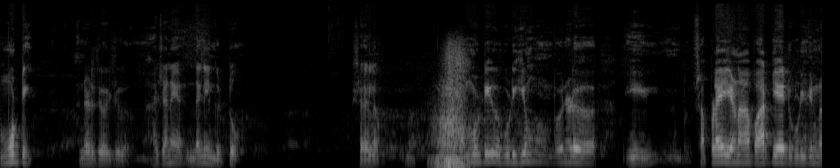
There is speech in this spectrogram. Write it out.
മമ്മൂട്ടി എന്റെ അടുത്ത് ചോദിച്ചു അച്ഛനെ എന്തെങ്കിലും കിട്ടുമോ ശകലം. മമ്മൂട്ടി കുടിക്കും പിന്നീട് ഈ സപ്ലൈ ചെയ്യണ പാർട്ടിയായിട്ട് കുടിക്കുന്ന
